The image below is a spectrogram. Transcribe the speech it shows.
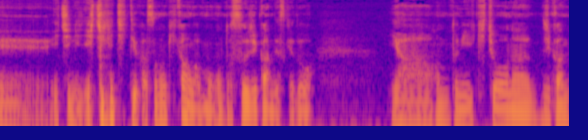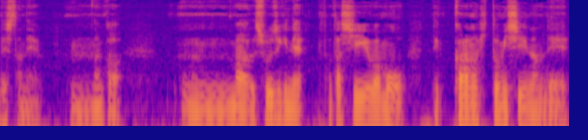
えー、1日 1日っていうかその期間はもうほんと数時間ですけどいやー本当に貴重な時間でしたね。うんなんかうんまあ正直ね私はもう根っからの人見知りなんで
